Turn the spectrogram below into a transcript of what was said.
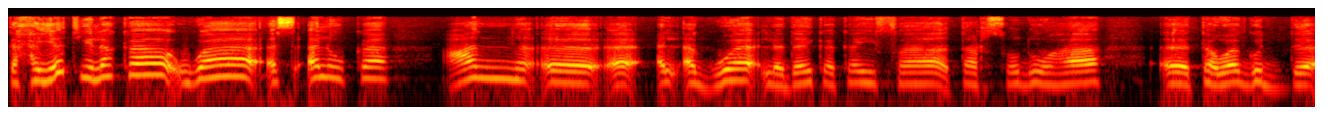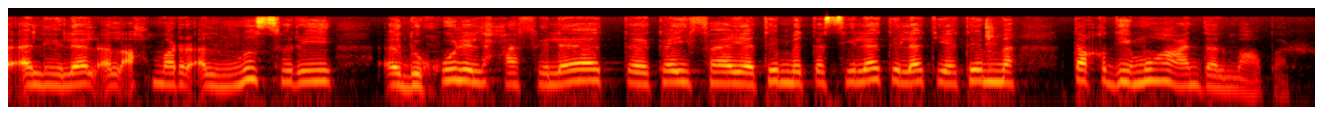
تحياتي لك وأسألك عن الأجواء لديك كيف ترصدها تواجد الهلال الأحمر المصري دخول الحافلات كيف يتم التسهيلات التي يتم تقديمها عند المعبر؟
